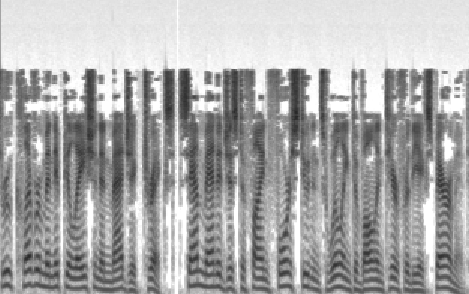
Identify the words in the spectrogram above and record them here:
Through clever manipulation and magic tricks, Sam manages to find four students willing to volunteer for the experiment.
